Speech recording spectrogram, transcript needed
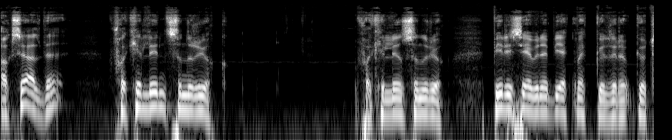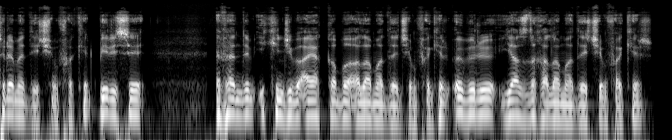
Aksi halde fakirliğin sınırı yok. Fakirliğin sınırı yok. Birisi evine bir ekmek götüre- götüremediği için fakir. Birisi efendim ikinci bir ayakkabı alamadığı için fakir. Öbürü yazlık alamadığı için fakir.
